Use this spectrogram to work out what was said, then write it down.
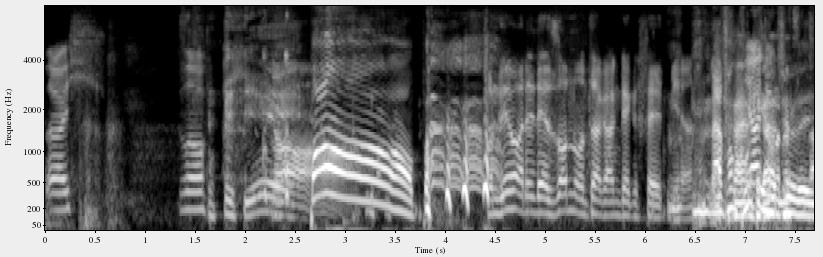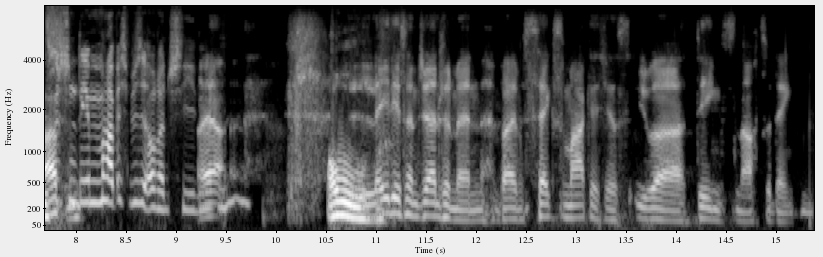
So, ich. So. Yeah. Bob! Von wem war denn der Sonnenuntergang? Der gefällt mir. Na, von Ja, natürlich. Zwischen dem habe ich mich auch entschieden. Ja. Oh. Ladies and Gentlemen, beim Sex mag ich es, über Dings nachzudenken.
